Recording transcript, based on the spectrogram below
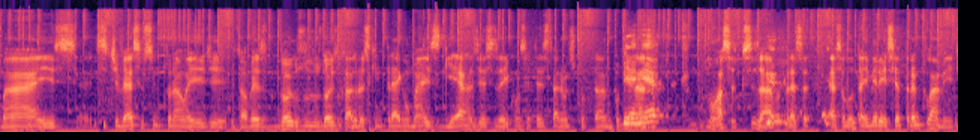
Mas se tivesse o cinturão aí de, de talvez dois, os dois lutadores que entregam mais guerras, e esses aí com certeza estariam disputando. Porque BNF. Na... Nossa, precisava. para essa, essa luta aí merecia tranquilamente.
